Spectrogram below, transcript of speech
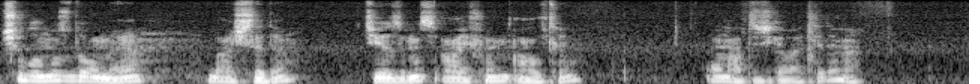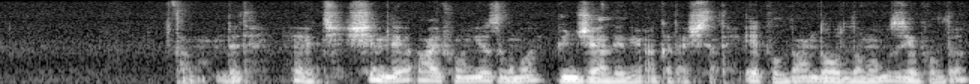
Çubuğumuz dolmaya başladı. Cihazımız iPhone 6. 16 GB değil mi? Tamamdır. Evet. Şimdi iPhone yazılımı güncelleniyor arkadaşlar. Apple'dan doğrulamamız yapıldı.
